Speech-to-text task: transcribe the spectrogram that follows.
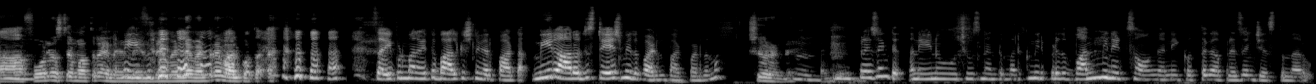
ఆ. ఫోన్ వస్తే మాత్రం వెంటనే వెంటనే వాలిపోతా. సో ఇప్పుడు మనం అయితే బాలకృష్ణ గారి పాట. మీరు ఆ రోజు స్టేజ్ మీద పాడిన పాట పాడదామా? షూర్ అండి. ప్రెసెంట్ నేను చూసినంత వరకు మీరు ఇప్పుడు వన్ మినిట్ సాంగ్ అని కొత్తగా ప్రెజెంట్ చేస్తున్నారు.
